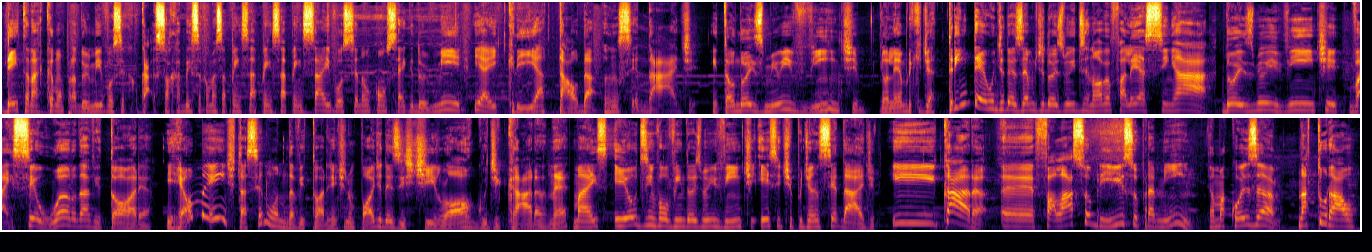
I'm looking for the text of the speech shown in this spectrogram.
deita na cama para dormir, você sua cabeça começa a pensar, pensar, pensar e você não consegue dormir, e aí cria a tal da ansiedade. Então 2020, eu lembro que dia 31 de dezembro de 2019 eu falei assim: "Ah, 2020 vai ser o ano da vitória". E realmente tá sendo o ano da vitória. A gente não pode desistir logo de cara, né? Mas eu desenvolvi em 2020 esse tipo de ansiedade. E, cara, é, falar sobre isso para mim é uma coisa natural,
